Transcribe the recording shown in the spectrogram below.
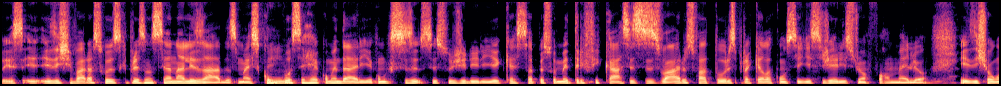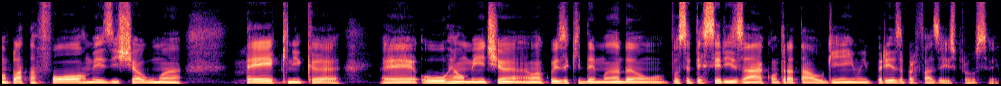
existem várias coisas que precisam ser analisadas, mas como você recomendaria, como você, você sugeriria que essa pessoa metrificasse esses vários fatores para que ela conseguisse gerir isso de uma forma melhor? Existe alguma plataforma, existe alguma técnica? É, ou realmente é uma coisa que demanda você terceirizar, contratar alguém, uma empresa para fazer isso para você?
